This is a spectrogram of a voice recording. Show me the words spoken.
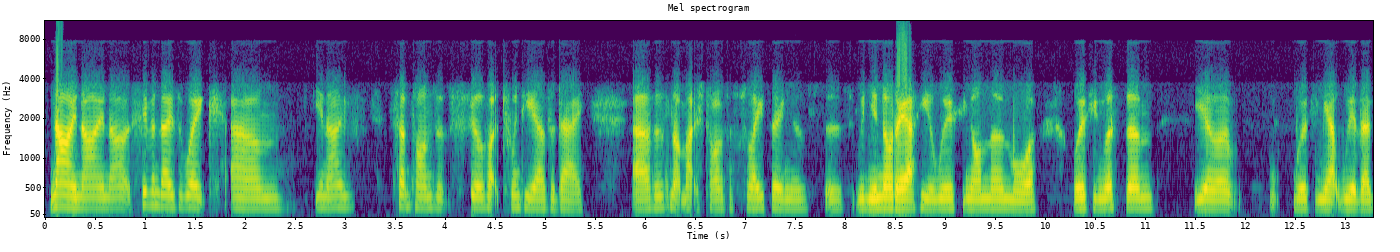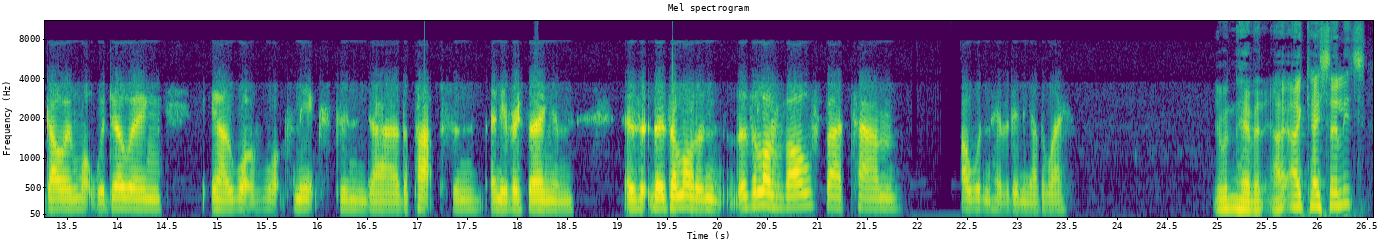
No, no, no. It's seven days a week. Um, you know, sometimes it feels like 20 hours a day. Uh, there's not much time for sleeping. Is, when you're not out here working on them or working with them, you're working out where they're going, what we're doing, you know, what what's next, and uh, the pups and, and everything. And there's, there's a lot in, there's a lot involved, but um, I wouldn't have it any other way. You wouldn't have it. Okay, so let's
